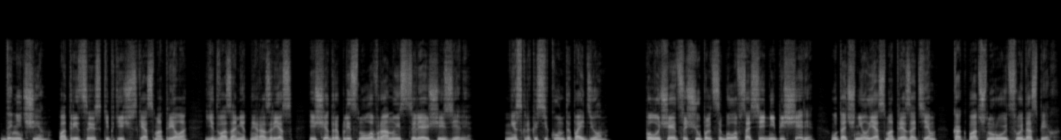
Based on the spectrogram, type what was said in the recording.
«Да ничем», — Патриция скептически осмотрела едва заметный разрез и щедро плеснула в рану исцеляющее зелье. «Несколько секунд и пойдем». «Получается, щупальце было в соседней пещере?» — уточнил я, смотря за тем, как Пат шнурует свой доспех.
